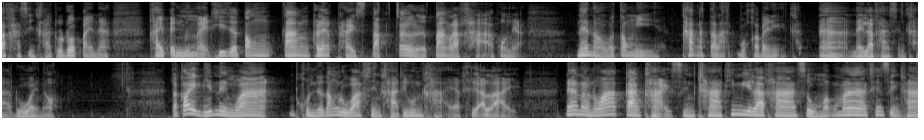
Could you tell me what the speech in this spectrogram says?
ราคาสินค้าทั่วไปนะ ใครเป็นมือใหม่ที่จะต้องตั้งเขาเรียก price structure หรือตั้งราคาพวกเนี้ยแน่นอนว่าต้องมีค่าการตลาดบวกเข้าไปในอ่าในราคาสินค้าด้วยเนาะ แล้วก็อีกนิดนึงว่าคุณจะต้องรู้ว่าสินค้าที่คุณขายคืออะไร แน่นอนว่าการขายสินค้าที่มีราคาสูงมากๆ เช่นสินค้า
